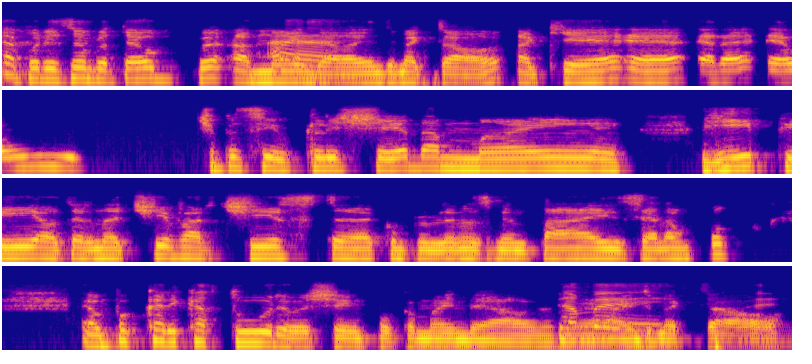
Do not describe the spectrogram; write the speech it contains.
É, por exemplo, até o, a mãe é. dela, Andy McDowell, aqui é, é, era, é um tipo assim, o clichê da mãe hippie, alternativa, artista, com problemas mentais, ela é um pouco é um pouco caricatura, eu achei um pouco a mãe dela, né, também, né? Andy McDowell.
